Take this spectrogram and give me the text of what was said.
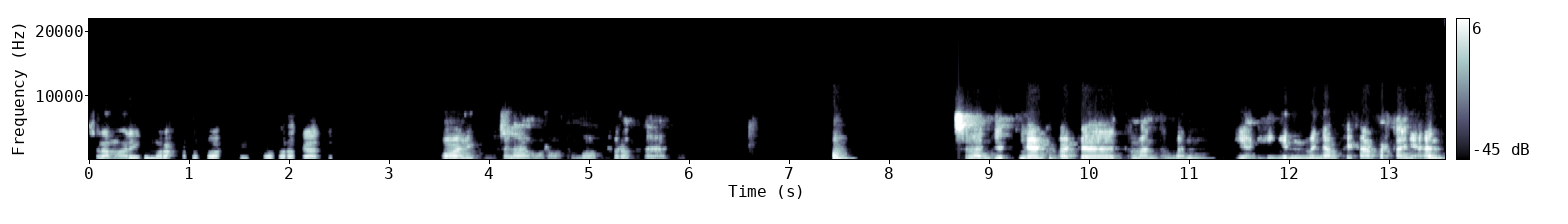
Assalamualaikum warahmatullahi wabarakatuh. Waalaikumsalam warahmatullahi wabarakatuh. Selanjutnya kepada teman-teman yang ingin menyampaikan pertanyaan,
